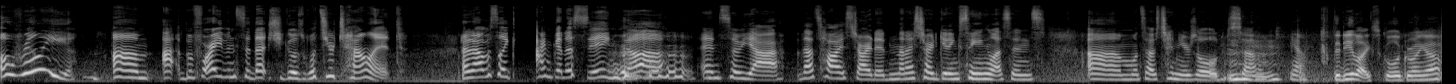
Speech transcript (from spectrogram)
oh really? Um, I, before I even said that, she goes, what's your talent? And I was like, I'm gonna sing, duh. and so yeah, that's how I started. And then I started getting singing lessons um, once I was 10 years old. So yeah. Did you like school growing up?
